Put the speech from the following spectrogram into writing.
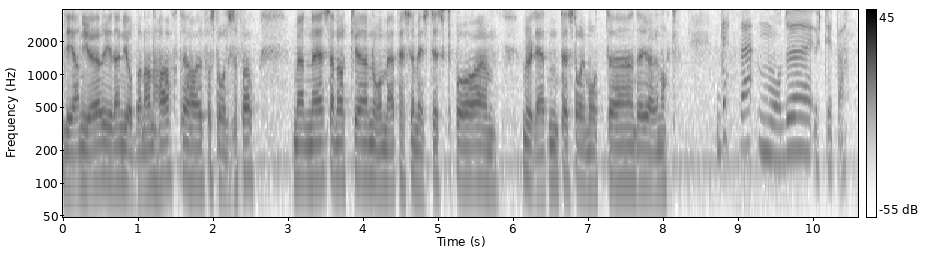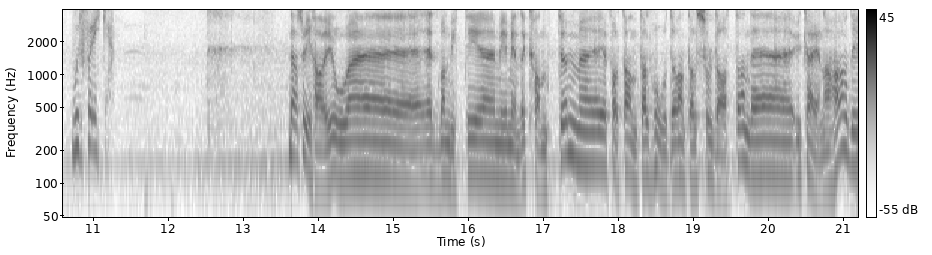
det han gjør i den jobben han har. Det har jeg forståelse for. Men jeg ser nok eh, noe mer pessimistisk på eh, muligheten til å stå imot. Eh, det gjør jeg nok. Dette må du utdype. Hvorfor ikke? Altså, vi har jo et vanvittig mye mindre kvantum i forhold til antall hoder og antall soldater enn det Ukraina har. De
